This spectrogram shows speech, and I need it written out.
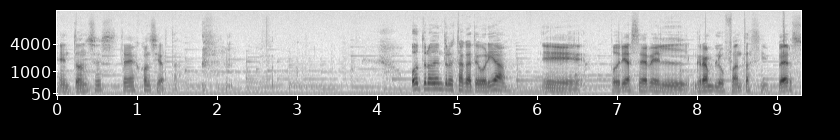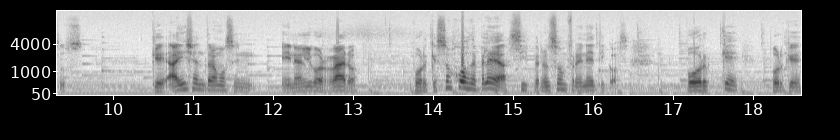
Entonces te desconcierta. Otro dentro de esta categoría eh, podría ser el Grand Blue Fantasy Versus, que ahí ya entramos en, en algo raro porque son juegos de pelea, sí, pero no son frenéticos. ¿Por qué? Porque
